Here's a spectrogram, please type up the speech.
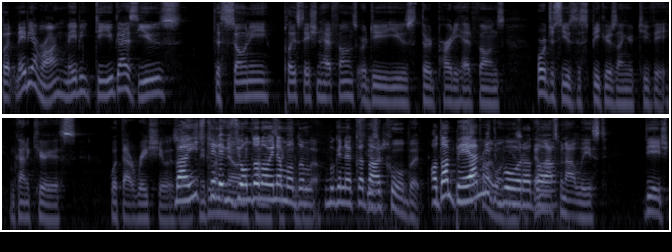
But maybe I'm wrong. Maybe do you guys use the Sony PlayStation headphones or do you use third-party headphones or just use the speakers on your TV? I'm kind of curious what that ratio is. Ben like. hiç Maybe televizyondan oynamadım bugüne kadar. cool, but Adam beğenmedi bu them. And arada. last but not least, the HD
